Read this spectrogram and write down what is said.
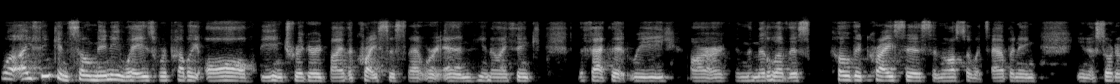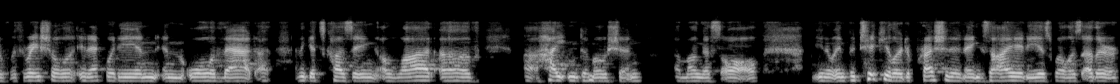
Well, I think in so many ways we're probably all being triggered by the crisis that we're in. You know, I think the fact that we are in the middle of this COVID crisis and also what's happening, you know, sort of with racial inequity and, and all of that, I think it's causing a lot of uh, heightened emotion among us all. You know, in particular, depression and anxiety, as well as other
